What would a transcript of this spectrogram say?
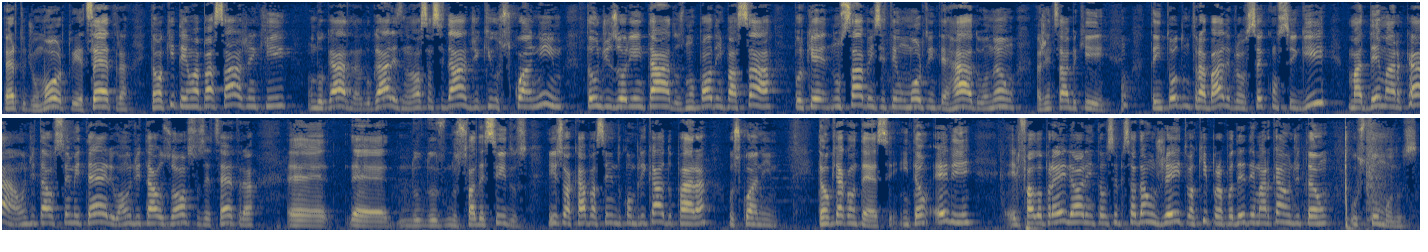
perto de um morto e etc. Então aqui tem uma passagem que um lugar, lugares na nossa cidade que os Koanim estão desorientados, não podem passar porque não sabem se tem um morto enterrado ou não. A gente sabe que tem todo um trabalho para você conseguir demarcar onde está o cemitério, onde estão tá os ossos, etc., é, é, dos, dos falecidos. Isso acaba sendo complicado para os Koanim. Então o que acontece? Então ele ele falou para ele, olha, então você precisa dar um jeito aqui para poder demarcar onde estão os túmulos.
